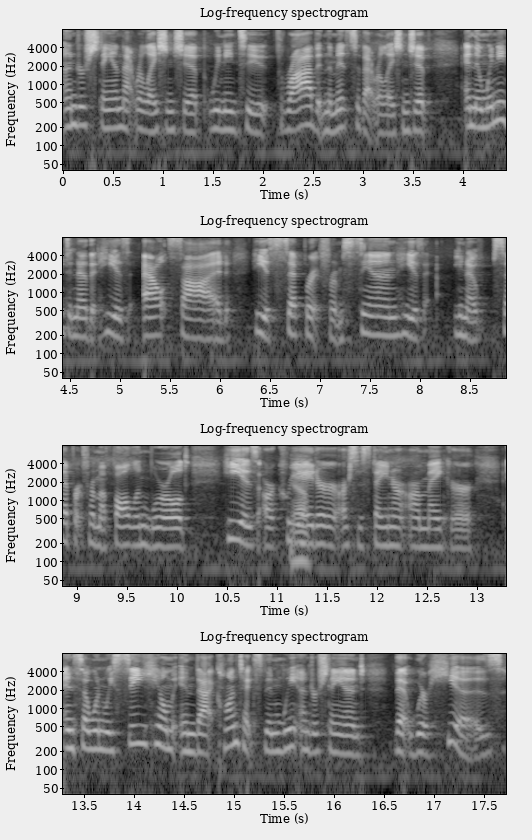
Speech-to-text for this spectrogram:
understand that relationship. We need to thrive in the midst of that relationship. And then we need to know that He is outside, He is separate from sin, He is you know, separate from a fallen world. He is our creator, yeah. our sustainer, our maker. And so when we see him in that context, then we understand that we're his,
